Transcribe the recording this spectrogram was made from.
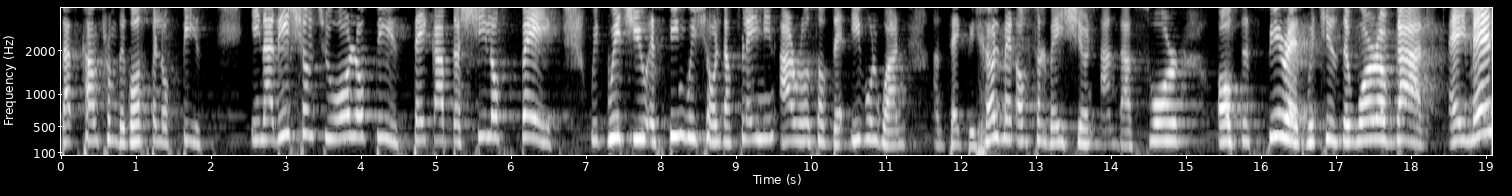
that comes from the gospel of peace. In addition to all of this, take up the shield of faith with which you extinguish all the flaming arrows of the evil one, and take the helmet of salvation and the sword of the Spirit, which is the Word of God. Amen.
